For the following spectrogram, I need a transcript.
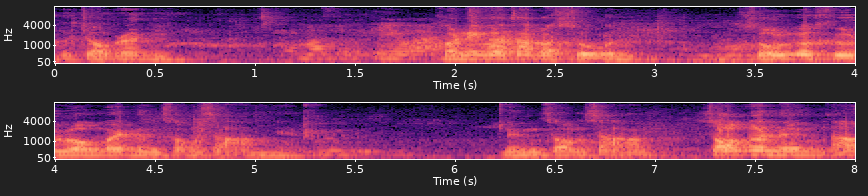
ก็จบแล้วนี่ก็มาสู่เทวะคนนี้ก็เท่ากับศูนย์ศูนย์ก็คือรวมไว้หนึ่งสองสามเนี่ยอืมหนึ่งสองสามสองกับหนึ่งเอา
